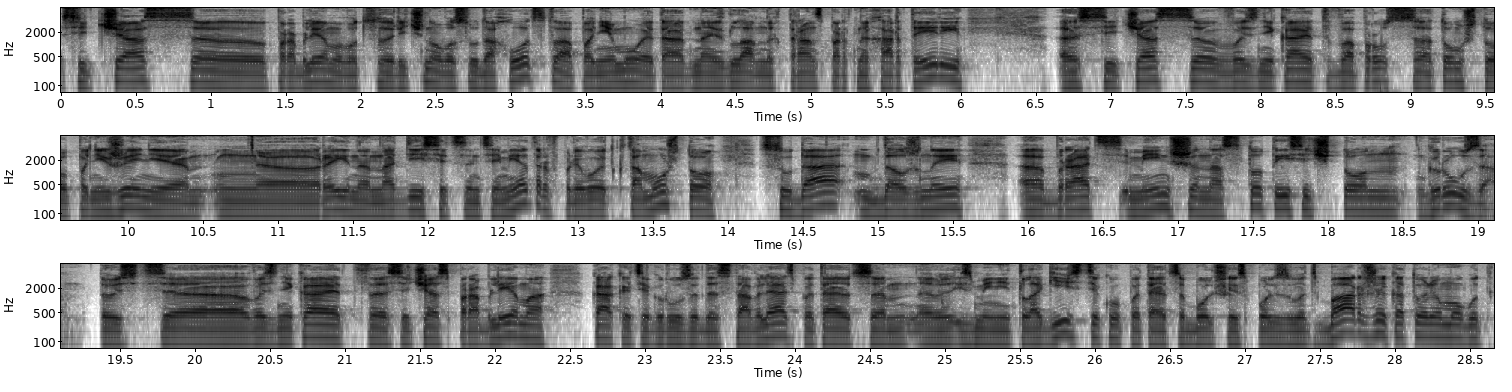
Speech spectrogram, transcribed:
сейчас э, проблема вот речного судоходства, а по нему это одна из главных транспортных артерий, сейчас возникает вопрос о том, что понижение э, Рейна на 10 сантиметров приводит к тому, что суда должны э, брать меньше на 100 тысяч тонн груза. То есть возникает сейчас проблема, как эти грузы доставлять, пытаются изменить логистику, пытаются больше использовать баржи, которые могут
